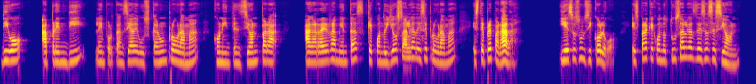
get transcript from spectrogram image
digo, aprendí la importancia de buscar un programa con intención para agarrar herramientas que cuando yo salga de ese programa esté preparada. Y eso es un psicólogo. Es para que cuando tú salgas de esa sesión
